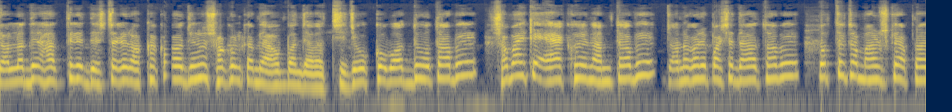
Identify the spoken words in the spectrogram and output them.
জল্লাদের হাত থেকে দেশটাকে রক্ষা করার জন্য সকলকে আমি আহ্বান জানাচ্ছি যে ঐক্যবদ্ধ হতে হবে, সবাইকে এক হয়ে নামতে হবে, জনগণের পাশে দাঁড়াতে হবে, প্রত্যেকটা মানুষকে আপনার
